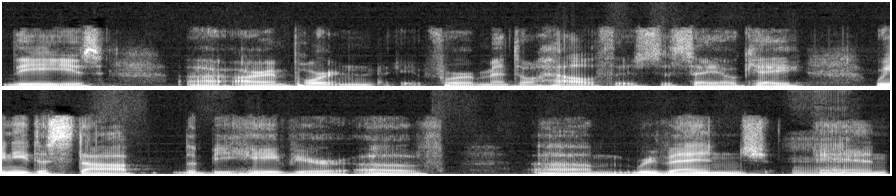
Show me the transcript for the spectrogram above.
these, uh, are important for mental health. Is to say, okay, we need to stop the behavior of um, revenge mm-hmm. and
